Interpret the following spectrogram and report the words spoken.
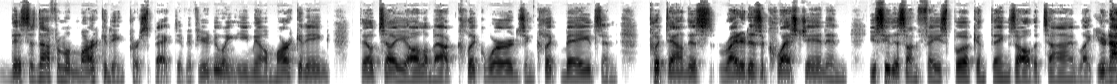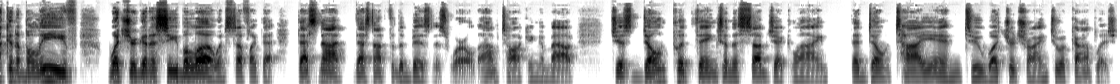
this is not from a marketing perspective. If you're doing email marketing, they'll tell you all about click words and clickbaits and put down this, write it as a question. And you see this on Facebook and things all the time. Like you're not going to believe what you're going to see below and stuff like that. That's not that's not for the business world. I'm talking about just don't put things in the subject line that don't tie in to what you're trying to accomplish.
